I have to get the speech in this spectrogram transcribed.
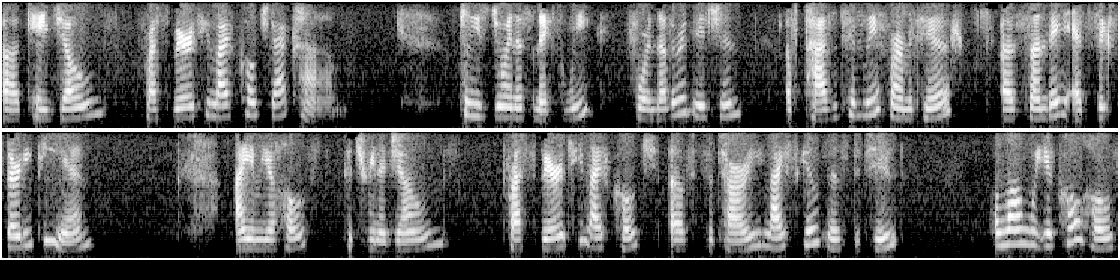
uh, kjones, prosperitylifecoach.com. Please join us next week for another edition of Positively Affirmative, uh, Sunday at 6.30 p.m. I am your host, Katrina Jones, Prosperity Life Coach of Satari Life Skills Institute, along with your co-host,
